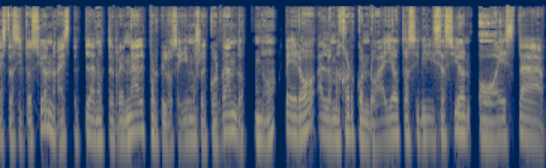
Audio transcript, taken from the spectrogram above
esta situación, a este plano terrenal, porque lo seguimos recordando, ¿no? Pero a lo mejor cuando haya otra civilización o esta,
